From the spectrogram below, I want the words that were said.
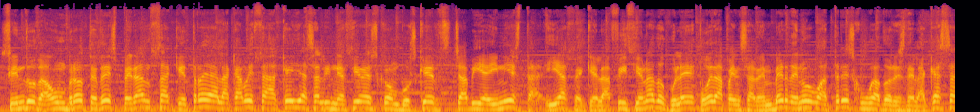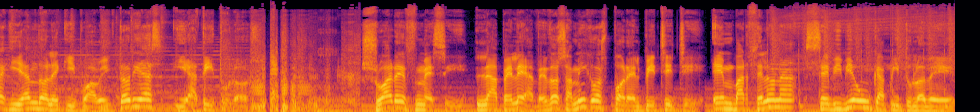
Sin duda, un brote de esperanza que trae a la cabeza aquellas alineaciones con Busquets, Xavi e Iniesta y hace que el aficionado culé pueda pensar en ver de nuevo a tres jugadores de la casa guiando al equipo a victorias y a títulos. Suárez Messi, la pelea de dos amigos por el Pichichi. En Barcelona se vivió un capítulo de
